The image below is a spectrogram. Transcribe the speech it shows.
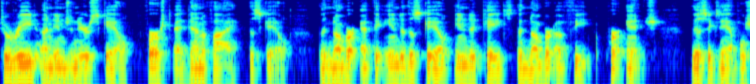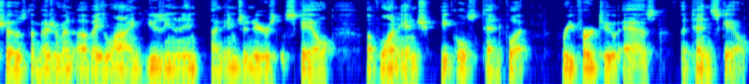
To read an engineer's scale, first identify the scale. The number at the end of the scale indicates the number of feet per inch. This example shows the measurement of a line using an, engineer's scale of 1 inch equals 10 foot referred to as the 10 scale.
